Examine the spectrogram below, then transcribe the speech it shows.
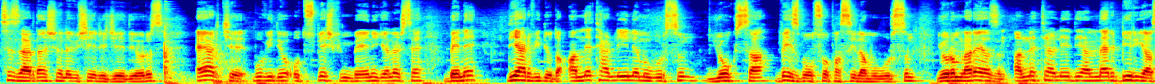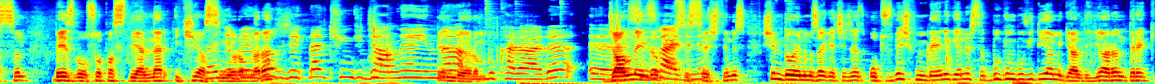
sizlerden şöyle bir şey rica ediyoruz. Eğer ki bu video 35 bin beğeni gelirse beni diğer videoda anne terliğiyle mi vursun yoksa beyzbol sopasıyla mı vursun? Yorumlara yazın. Anne terliği diyenler bir yazsın. Beyzbol sopası diyenler iki yazsın Bence yorumlara. beyzbol diyecekler çünkü canlı yayında Bilmiyorum. bu kararı e, Canlı siz yayında verdiniz. siz seçtiniz. Şimdi oyunumuza geçeceğiz. 35 bin beğeni gelirse bugün bu videoya mı geldi? Yarın direkt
